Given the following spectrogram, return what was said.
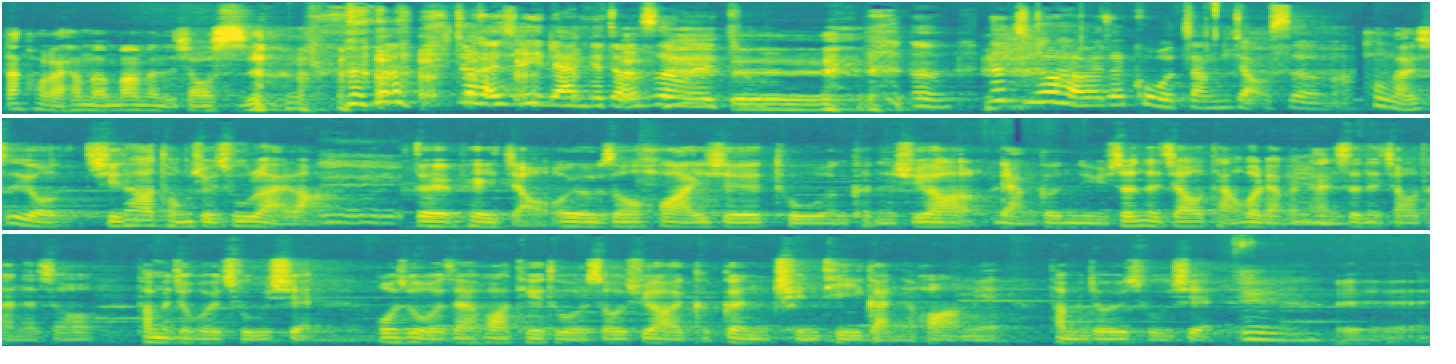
但后来他们慢慢的消失。就还是以两个角色为主。对对对对。嗯，那之后还会再扩张角色吗？后来是有其他同学出来啦，嗯嗯嗯对配角，我有时候画一些图文，可能需要两个女生的交谈或两个男生的交谈的时候，他们就会出现，或者我在画贴图的时候需要一个更群体感的画面，他们就会出现。嗯，对对对，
